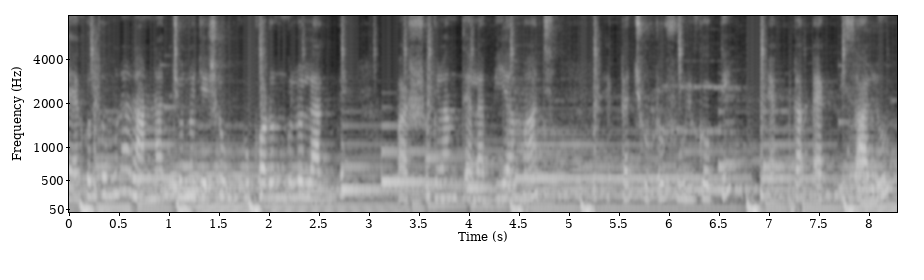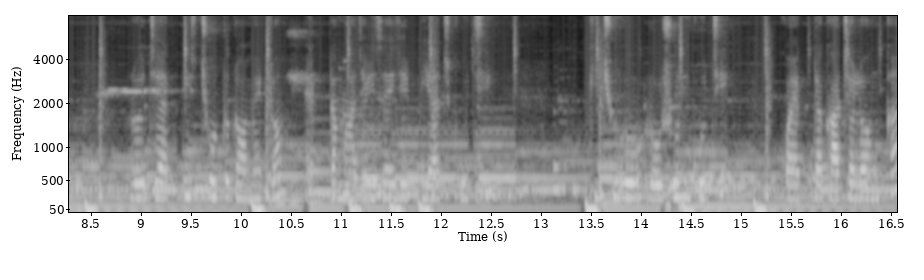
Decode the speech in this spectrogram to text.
দেখো তোমরা, রান্নার জন্য যেসব উপকরণগুলো লাগবে, পাঁচশো গ্রাম তেলাপিয়া মাছ, একটা ছোট ফুলকপি একটা এক পিস আলু, রয়েছে এক পিস ছোট টমেটো, একটা মাঝারি সাইজের পেঁয়াজ কুচি, কিছু রসুন কুচি, কয়েকটা কাঁচা লঙ্কা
